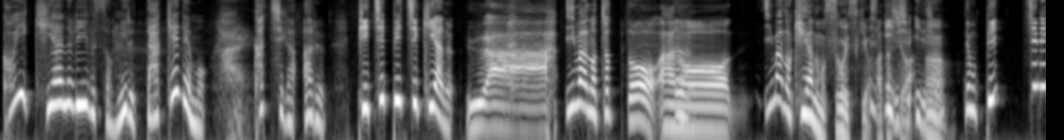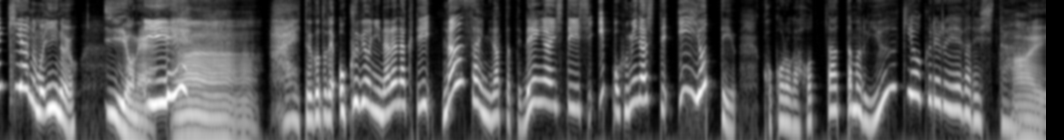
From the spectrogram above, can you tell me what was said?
こいいキアヌ・リーブスを見るだけでもはい。価値がある。ピチピチキアヌ。うわー。今のちょっとあのー今のキアヌもすごい好きよいい私はでしょいいでしょ、うん。でもぴっちりキアヌもいいのよいいよね。いい。あはい。ということで臆病にならなくていい。何歳になったって恋愛していいし一歩踏み出していいよっていう心がほった温まる勇気をくれる映画でした、ーはい。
